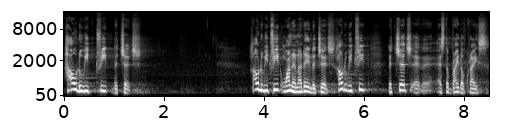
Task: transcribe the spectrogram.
how do we treat the church? How do we treat one another in the church? How do we treat the church as the bride of Christ?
